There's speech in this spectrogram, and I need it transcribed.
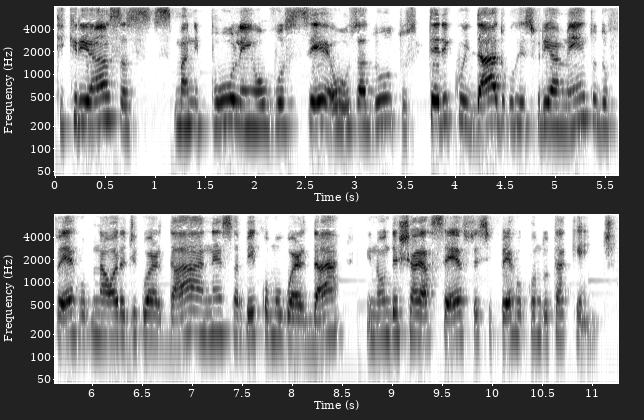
que crianças manipulem, ou você, ou os adultos, terem cuidado com o resfriamento do ferro na hora de guardar, né? Saber como guardar e não deixar acesso a esse ferro quando está quente.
